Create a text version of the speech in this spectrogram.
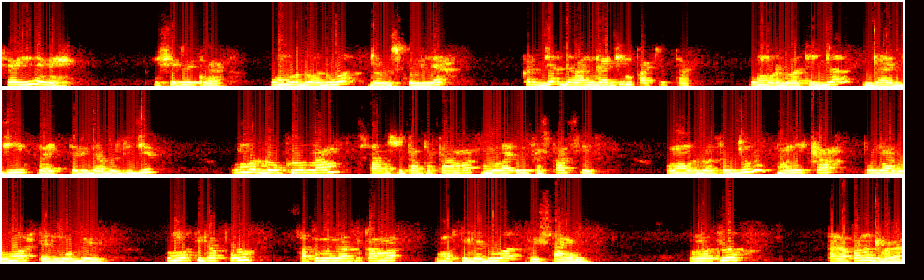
kayak gini nih isi tweetnya. Umur 22 lulus kuliah, kerja dengan gaji 4 juta. Umur 23 gaji naik jadi double digit. Umur 26 100 juta pertama mulai investasi. Umur 27 menikah, punya rumah dan mobil. Umur 30 satu miliar pertama, umur 32 resign. Menurut lo tanggapan gimana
